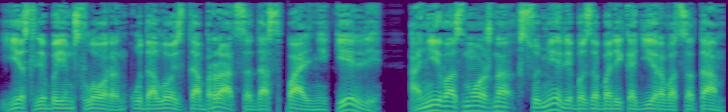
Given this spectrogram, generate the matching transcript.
Если бы им с Лорен удалось добраться до спальни Келли, они, возможно, сумели бы забаррикадироваться там.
